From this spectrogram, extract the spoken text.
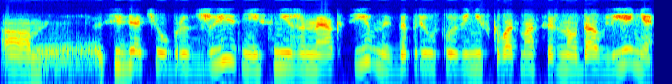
сидячий образ жизни и сниженная активность, да при условии низкого атмосферного давления,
